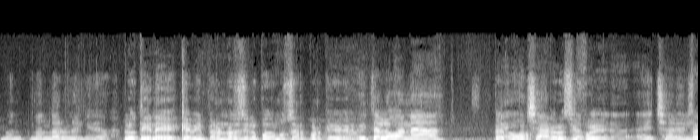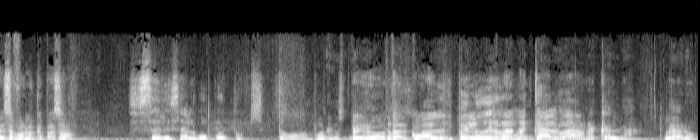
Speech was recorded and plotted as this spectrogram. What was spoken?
Man- ¿Mandaron el video? Lo tiene Kevin, pero no sé si lo podemos usar porque... Ahorita lo van a Pero, echar. pero sí fue... a echar el... O sea, eso fue lo que pasó. Se le salvó por poquito. Por los Pero tal Un cual. pelo de rana Un pelo de calva. Rana calva, claro.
